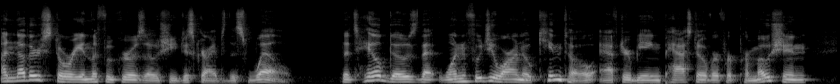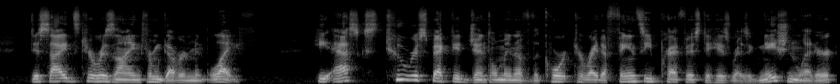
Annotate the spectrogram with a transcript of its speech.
Another story in the Fukurozoshi describes this well. The tale goes that one Fujiwara no Kinto, after being passed over for promotion, decides to resign from government life. He asks two respected gentlemen of the court to write a fancy preface to his resignation letter.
